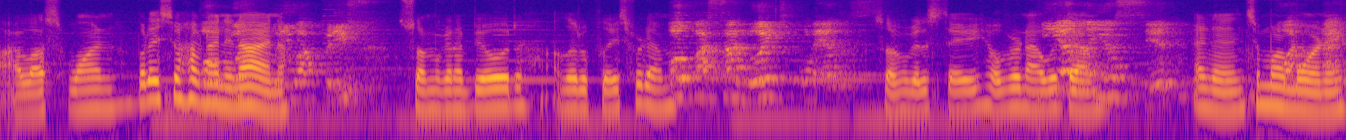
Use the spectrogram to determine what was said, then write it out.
I lost one, but I still have 99. So I'm gonna build a little place for them. So I'm gonna stay overnight with them. And then tomorrow morning,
